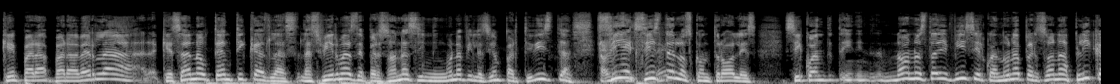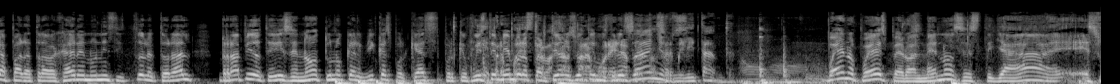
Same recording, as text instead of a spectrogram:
que para, para ver la, que sean auténticas las, las firmas de personas sin ninguna afiliación partidista. está Sí difícil, existen ¿eh? los controles. Si cuando, no, no está difícil. Cuando una persona aplica para trabajar en un instituto electoral, rápido te dice, no, tú no calificas porque has, porque fuiste miembro del partido en los últimos Morena, tres años. ser militante. No. Bueno, pues, pero al menos este ya es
